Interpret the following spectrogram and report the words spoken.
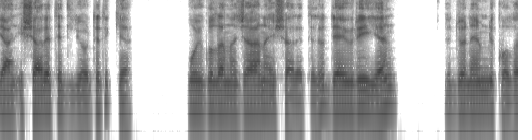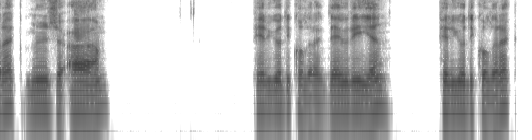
yani işaret ediliyor dedik ya uygulanacağına işaret ediyor. Devriyen dönemlik olarak münzü am periyodik olarak devriyen periyodik olarak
